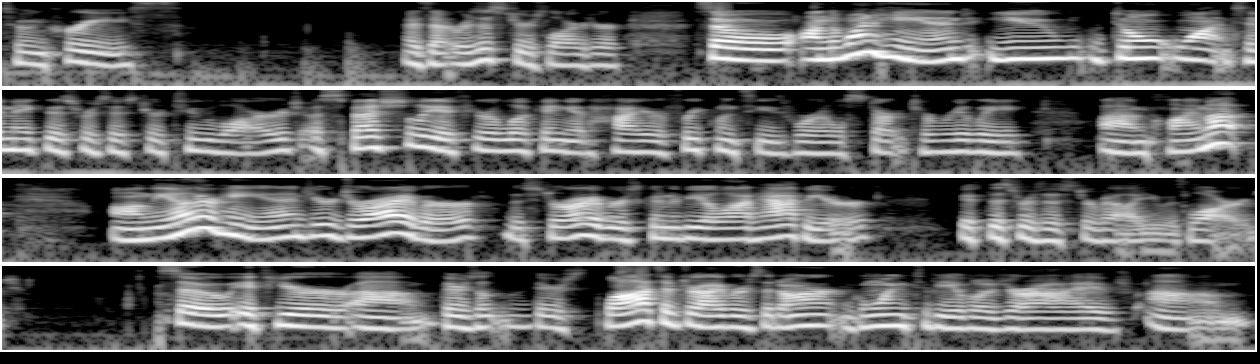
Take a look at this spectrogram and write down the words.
to increase as that resistor is larger. So on the one hand, you don't want to make this resistor too large, especially if you're looking at higher frequencies where it'll start to really um, climb up. On the other hand, your driver, this driver is going to be a lot happier if this resistor value is large. So if you're um, there's a, there's lots of drivers that aren't going to be able to drive um,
